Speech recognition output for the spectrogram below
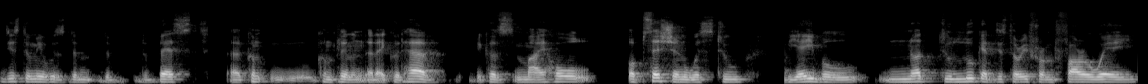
this to me was the the, the best uh, com- compliment that I could have because my whole obsession was to be able not to look at the story from far away.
